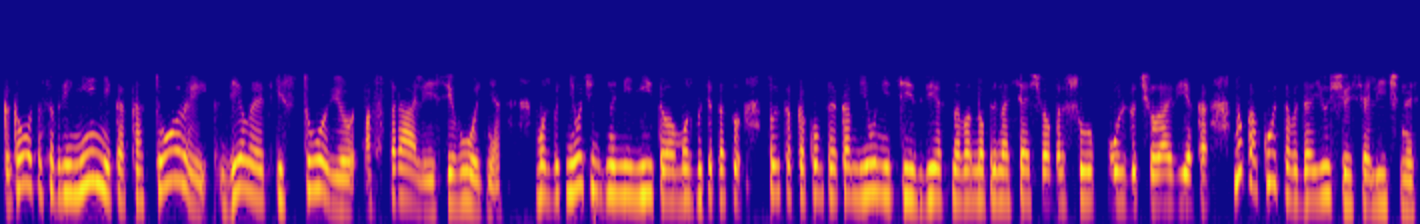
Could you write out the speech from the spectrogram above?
какого-то современника, который делает историю Австралии сегодня. Может быть, не очень знаменитого, может быть, это только в каком-то комьюнити известного, но приносящего большую пользу человека. Ну, какую-то выдающуюся личность.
